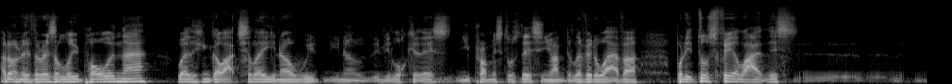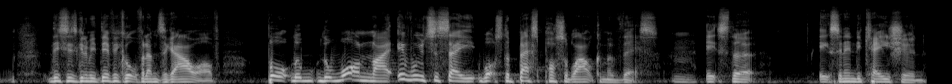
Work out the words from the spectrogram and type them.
I don't know if there is a loophole in there where they can go. Actually, you know, we, you know, if you look at this, you promised us this and you haven't delivered or whatever. But it does feel like this this is going to be difficult for them to get out of. But the the one like if we were to say what's the best possible outcome of this, it's that it's an indication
